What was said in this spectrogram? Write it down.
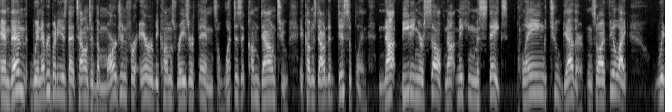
And then when everybody is that talented, the margin for error becomes razor thin. So, what does it come down to? It comes down to discipline, not beating yourself, not making mistakes, playing together. And so, I feel like we,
